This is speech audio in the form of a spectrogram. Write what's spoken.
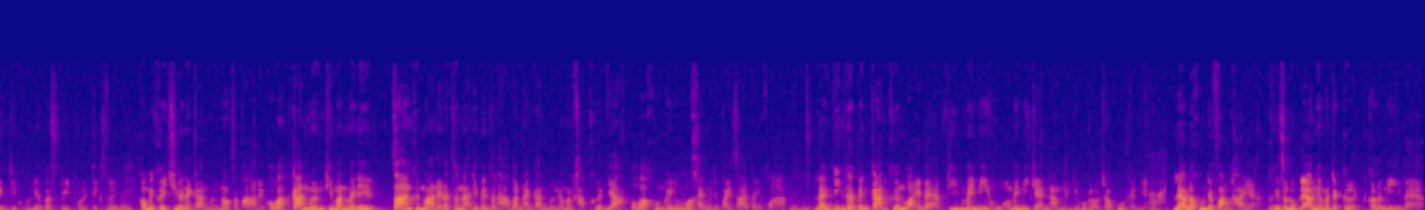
สิ่งที่คุณเรียกว่า street politics เลยอือฮึเขาไม่เคยเชื่อในการเมืองนอกสภาเลย เพราะว่าการเมืองที่มันไม่ได้สร้างขึ้นมาในลักษณะที่เป็นสถาบันทางการเมืองนั้นมันขับเคลื่อนยาก เพราะว่าคุณไม่รู้ว่าใครมันจะไปซ้ายไปขวา แล้วยิ่งถ้าเป็นการเคลื่อนไหวแบบที่ไม่มีหัวไม่มีแกนนำอย่างที่พวกเราชอบพูดกันเนี่ยอะแล้วแล้วคุณจะฟังใครอะคือสรุปแล้วเนี่ยมันจะเกิดกรณีแบบ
